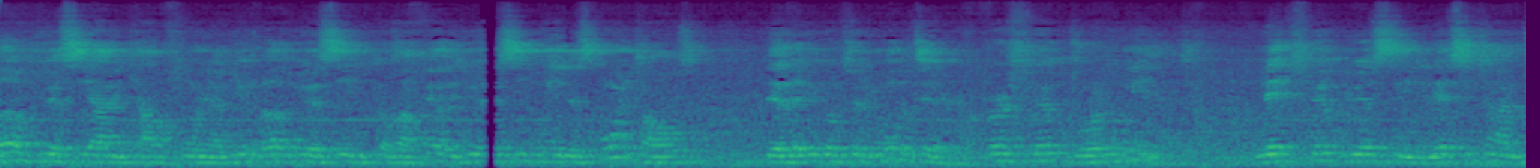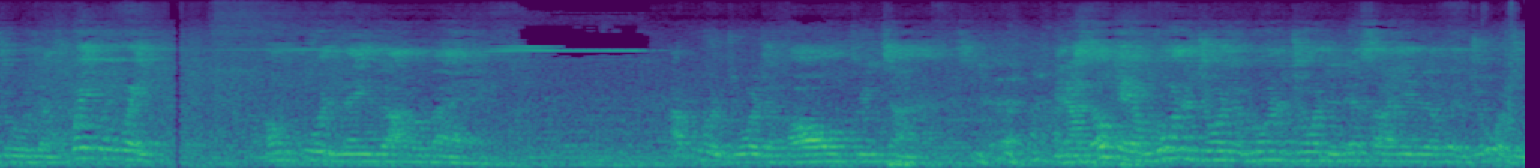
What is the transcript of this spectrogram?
love USC out in California. I do love USC because I felt if USC win this coin toss, they'll let me go to the military. First flip, Georgia wins. Next flip, USC. The next two times, Georgia. I said, wait, wait, wait. I'm going to pour the names out of a bag. I poured Georgia all three times. And I said, okay, I'm going to Georgia. I'm going to Georgia. and That's how I ended up at Georgia.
